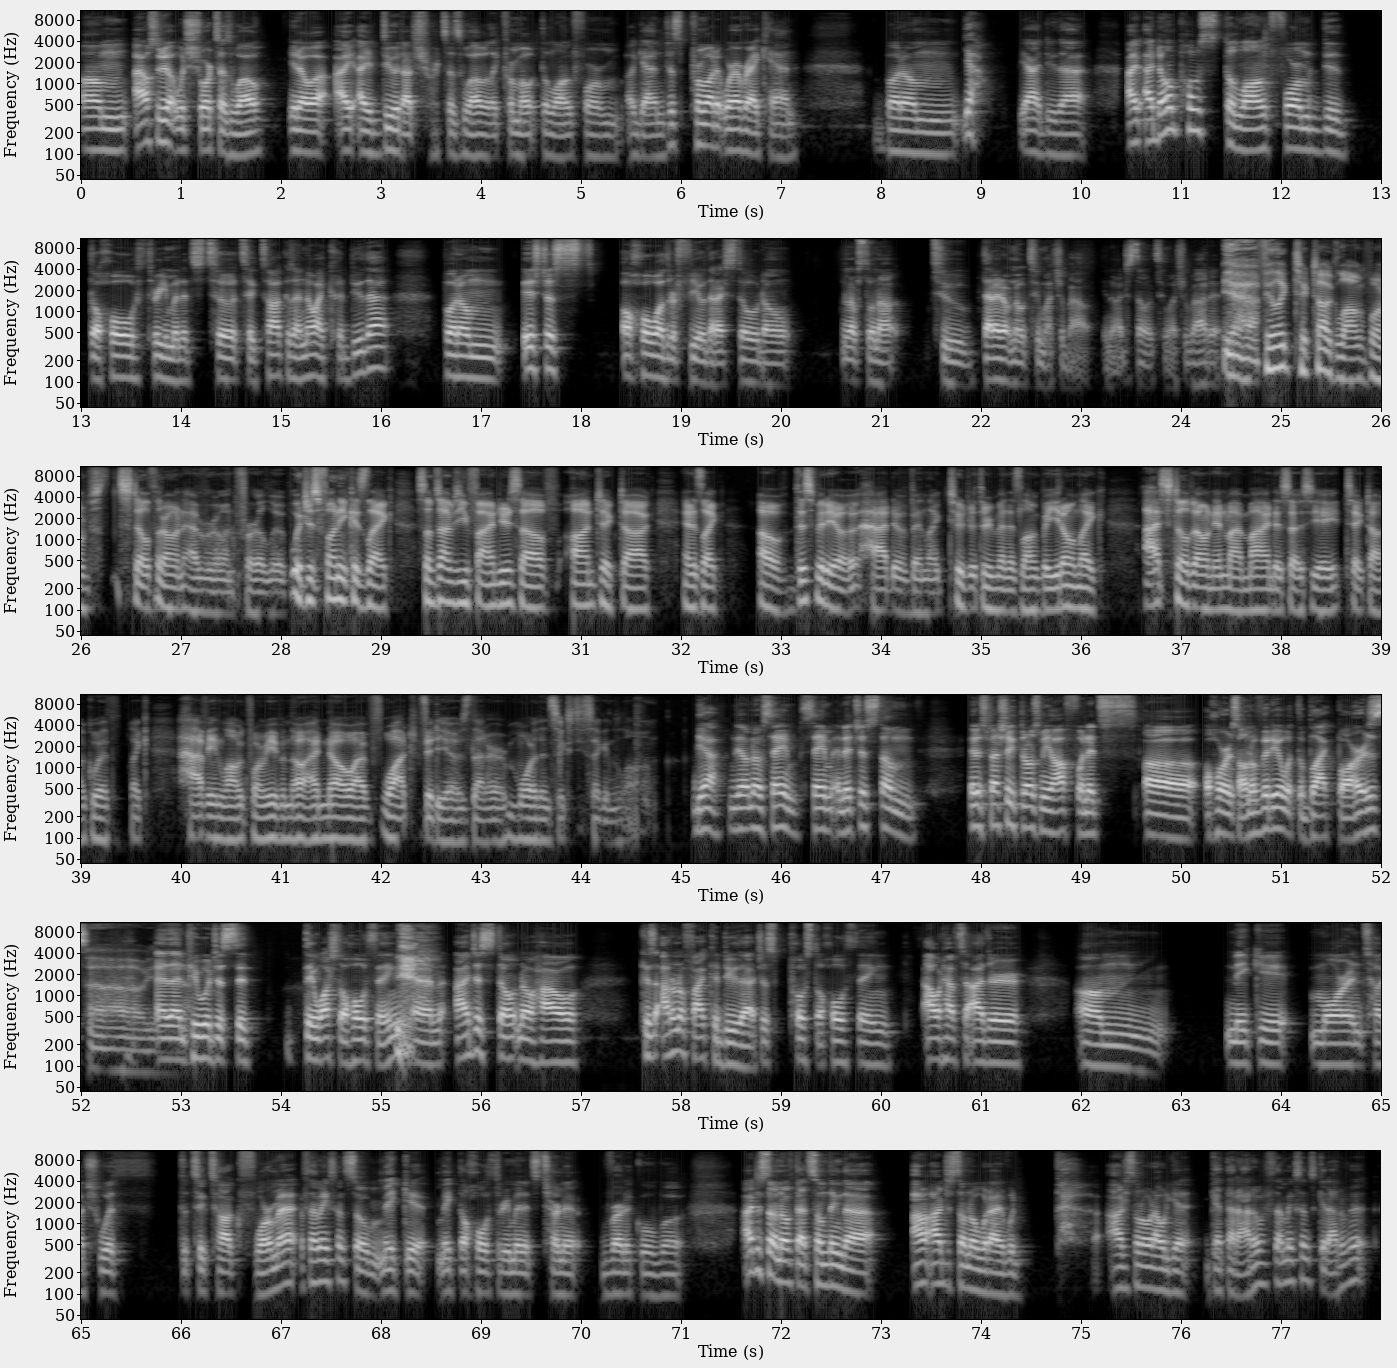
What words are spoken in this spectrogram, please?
Um, I also do that with shorts as well. You know, I, I do it on shorts as well, like promote the long form again. Just promote it wherever I can. But um, yeah, yeah, I do that. I, I don't post the long form the the whole three minutes to TikTok because I know I could do that, but um, it's just a whole other field that I still don't that I'm still not too that I don't know too much about. You know, I just don't know too much about it. Yeah, I feel like TikTok long form's still throwing everyone for a loop, which is funny because like sometimes you find yourself on TikTok and it's like, oh, this video had to have been like two to three minutes long, but you don't like I still don't in my mind associate TikTok with like having long form, even though I know I've watched videos that are more than 60 seconds long. Yeah, no, no, same, same. And it just, um, it especially throws me off when it's uh, a horizontal video with the black bars. Oh, yeah. And then people just sit, they watch the whole thing. and I just don't know how, because I don't know if I could do that, just post the whole thing. I would have to either um, make it more in touch with the TikTok format, if that makes sense. So make it make the whole three minutes, turn it vertical. But I just don't know if that's something that I, I just don't know what I would. I just don't know what I would get get that out of. If that makes sense, get out of it.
